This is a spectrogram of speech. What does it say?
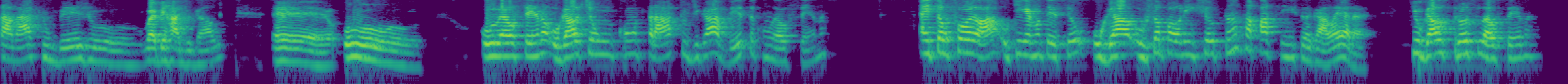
Tanaka, um beijo, Web Rádio Galo. É, o Léo Senna, o Galo tinha um contrato de gaveta com o Léo Senna. Então foi lá, o que, que aconteceu? O, Galo, o São Paulo encheu tanto a paciência da galera que o Galo trouxe o Léo Senna.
